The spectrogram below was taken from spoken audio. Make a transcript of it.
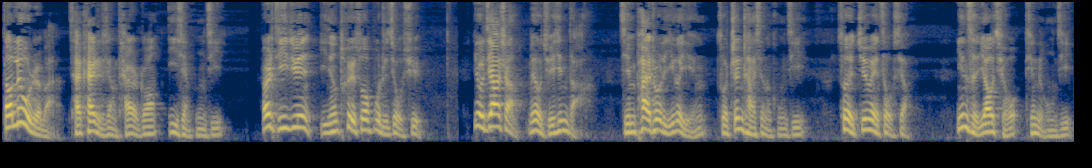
到六日晚才开始向台儿庄义县攻击。而敌军已经退缩布置就绪，又加上没有决心打。仅派出了一个营做侦察性的攻击，所以均未奏效，因此要求停止攻击。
